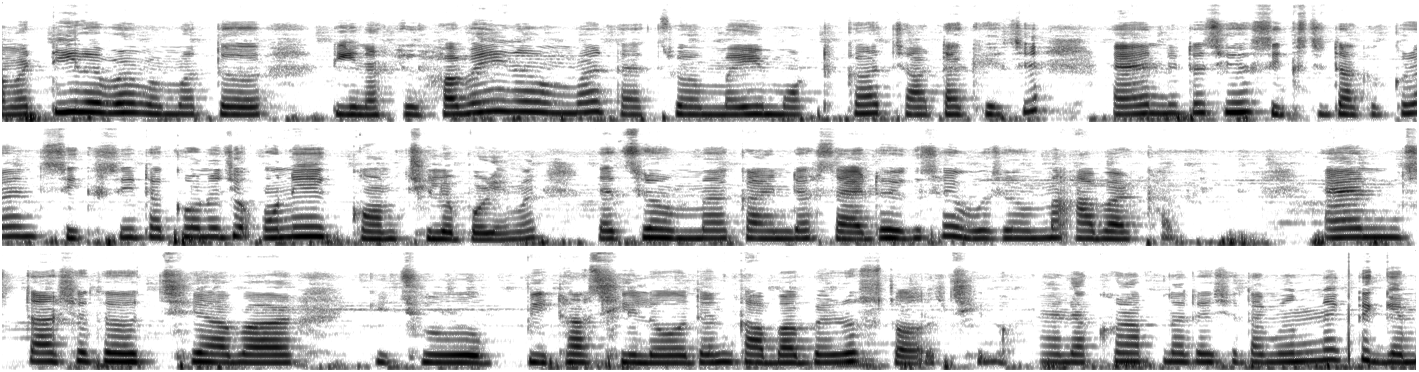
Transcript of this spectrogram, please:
আমার টি লাভার মাম্মা তো টি না খেলে হবেই না মাম্মা তার মাম্মা এই মটকা চাটা খেয়েছে অ্যান্ড এটা ছিল সিক্সটি টাকা করে অ্যান্ড সিক্সটি টাকা অনুযায়ী অনেক কম ছিল পরিমাণ that's mamma kind of sad হয়ে গেছে বসে মাম্মা আবার খাবে। অ্যান্ড তার সাথে হচ্ছে আবার কিছু পিঠা ছিল দেন কাবাবেরও স্টল ছিল। অ্যান্ড এখন আপনাদের সাথে আমি অন্য একটা গেম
